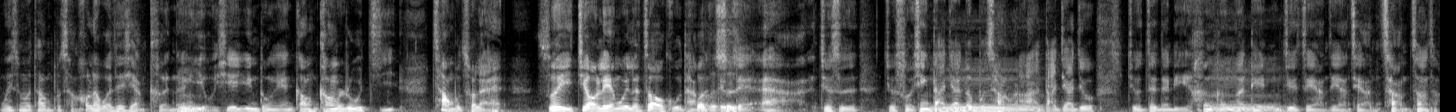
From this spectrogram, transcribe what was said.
为什么他们不唱？后来我在想，可能有些运动员刚刚入籍，唱不出来，所以教练为了照顾他们，对不对？哎，就是就索性大家都不唱了啊，大家就就在那里哼哼啊，点就这样这样这样唱唱唱。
